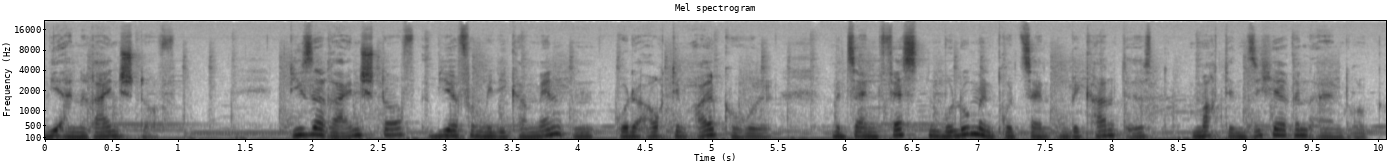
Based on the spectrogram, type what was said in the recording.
wie ein Reinstoff. Dieser Reinstoff, wie er von Medikamenten oder auch dem Alkohol mit seinen festen Volumenprozenten bekannt ist, macht den sicheren Eindruck.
